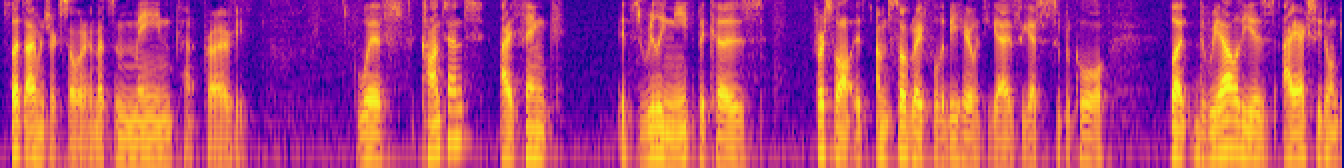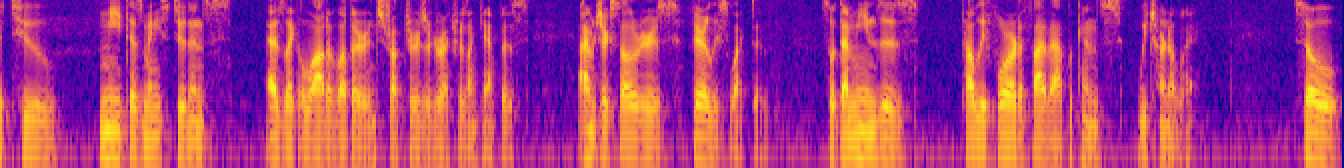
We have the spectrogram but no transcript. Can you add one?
So that's iVenture Accelerator, and that's the main kind of priority. With content, I think it's really neat because, first of all, it, I'm so grateful to be here with you guys. You guys are super cool. But the reality is, I actually don't get to meet as many students as like a lot of other instructors or directors on campus. iVenture Accelerator is fairly selective. So what that means is probably four out of five applicants we turn away. So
